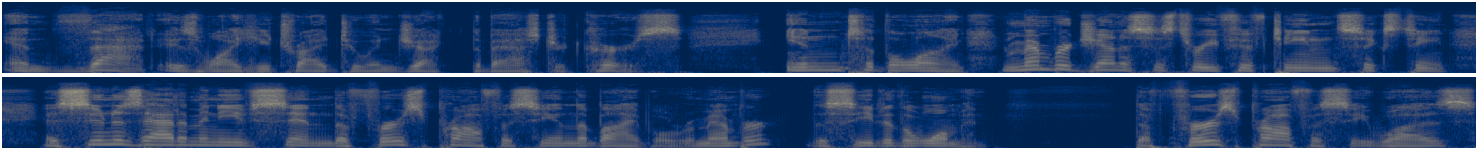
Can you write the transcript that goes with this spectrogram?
And that is why he tried to inject the bastard curse into the line. Remember Genesis 3:15 and 16. As soon as Adam and Eve sinned, the first prophecy in the Bible, remember? The seed of the woman. The first prophecy was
